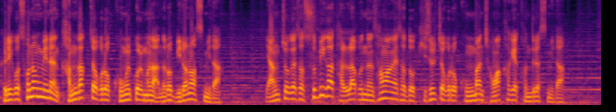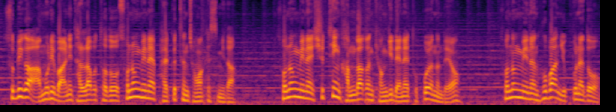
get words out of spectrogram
그리고 손흥민은 감각적으로 공을 골문 안으로 밀어넣었습니다. 양쪽에서 수비가 달라붙는 상황에서도 기술적으로 공만 정확하게 건드렸습니다. 수비가 아무리 많이 달라붙어도 손흥민의 발끝은 정확했습니다. 손흥민의 슈팅 감각은 경기 내내 돋보였는데요. 손흥민은 후반 6분에도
